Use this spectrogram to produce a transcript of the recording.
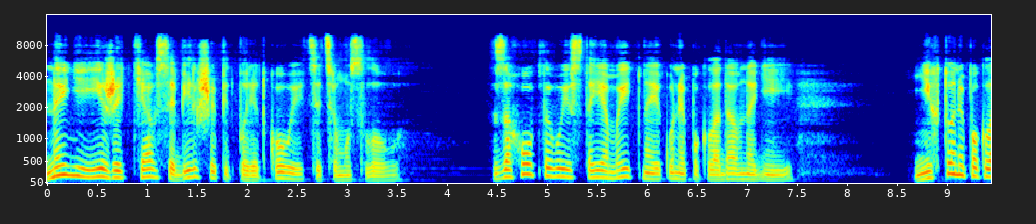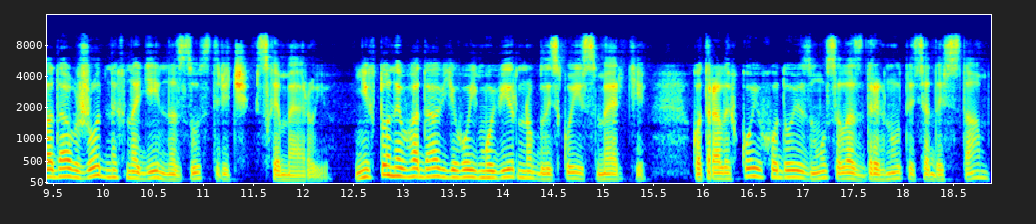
Нині її життя все більше підпорядковується цьому слову. Захопливою стає мить, на яку не покладав надії. Ніхто не покладав жодних надій на зустріч з Химерою, ніхто не вгадав його ймовірно близької смерті, котра легкою ходою змусила здригнутися десь там,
